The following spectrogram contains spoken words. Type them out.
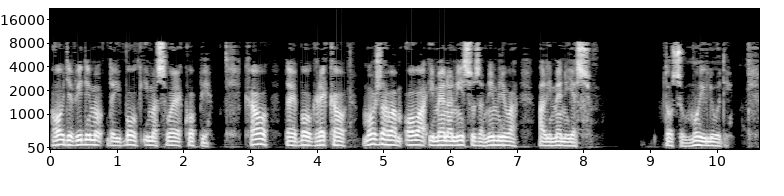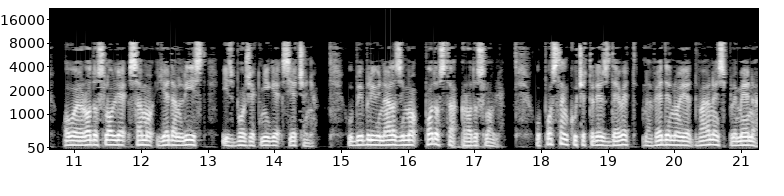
a ovdje vidimo da i Bog ima svoje kopije. Kao da je Bog rekao, možda vam ova imena nisu zanimljiva, ali meni jesu. To su moji ljudi. Ovo je rodoslovlje samo jedan list iz Božje knjige sjećanja. U Bibliji nalazimo podosta rodoslovlja. U postanku 49 navedeno je 12 plemena.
